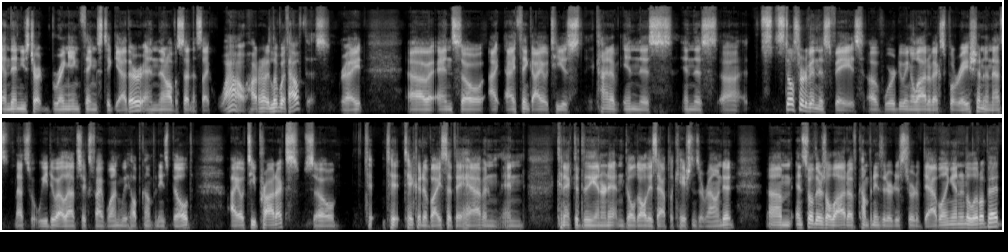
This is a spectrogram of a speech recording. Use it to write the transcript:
and then you start bringing things together and then all of a sudden it's like wow how did i live without this right uh, and so I, I, think IoT is kind of in this in this uh, still sort of in this phase of we're doing a lot of exploration, and that's that's what we do at Lab Six Five One. We help companies build IoT products. So t- take a device that they have and, and connect it to the internet and build all these applications around it. Um, and so there's a lot of companies that are just sort of dabbling in it a little bit.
